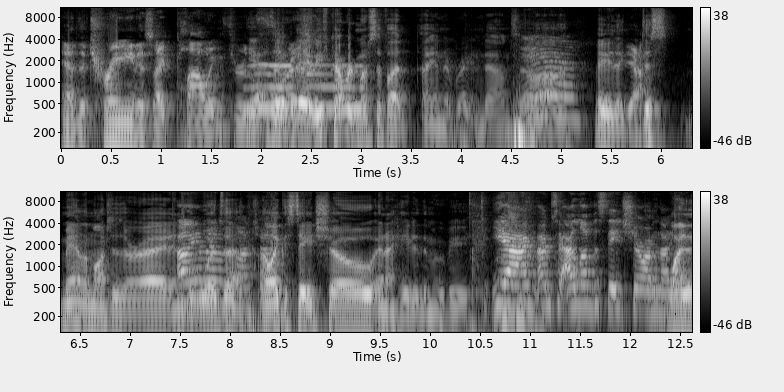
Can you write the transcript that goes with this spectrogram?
and the train is like plowing through the Yeah, so, forest. yeah, we've covered most of what I end up writing down. So Yeah. uh, maybe like Yeah. this Man of La Mancha is alright, and Oh, The yeah, Woods. Man of La I, I like the stage show, and I hated the movie. Yeah, I'm, I'm saying I love the stage show. I'm not Why did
